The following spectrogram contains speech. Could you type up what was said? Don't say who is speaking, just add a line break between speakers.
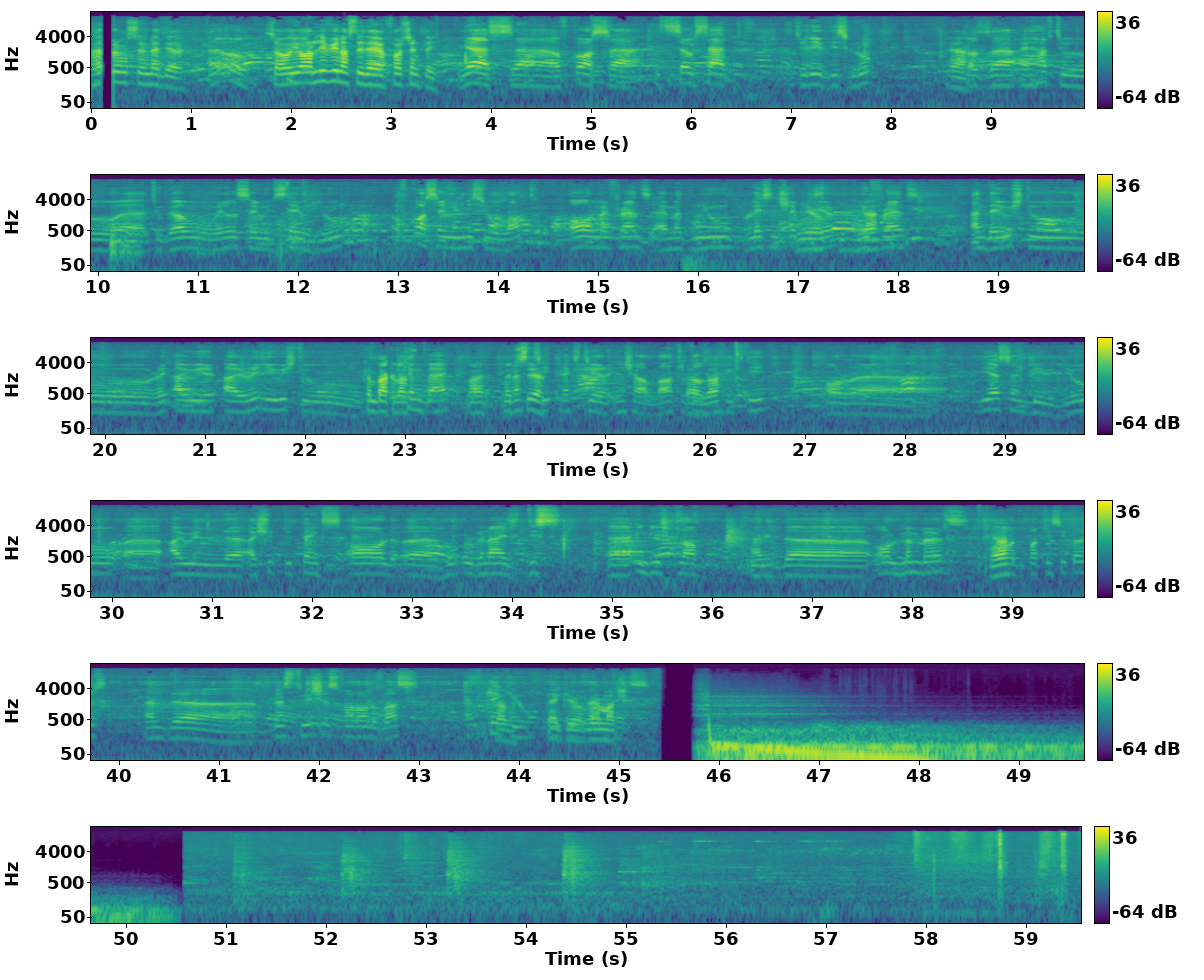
Hello, Mr. Nadir.
Hello.
So you are leaving us today, unfortunately.
Yes, uh, of course. Uh, it's so sad to leave this group
Yeah.
because uh, I have to uh, to go. Else I will stay with you. Of course, I will miss you a lot. All my friends. I met new relationship
New-
here, new friends, and I wish to. Re- I will. I really wish to
Come back last-
Come back
Right, next year.
ye- Next year, inshallah,
Inshallah.
2015, or. Yes, and be with you. Uh, I will. Uh, I should to thanks all uh, who organized this uh, English club and uh, all members,
Yeah.
all the participants, and uh, best wishes for all of us. And thank you.
Thank you
a
very much.
Thanks.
